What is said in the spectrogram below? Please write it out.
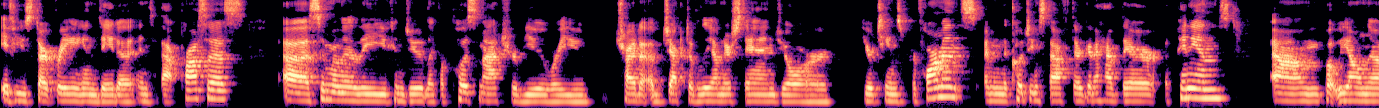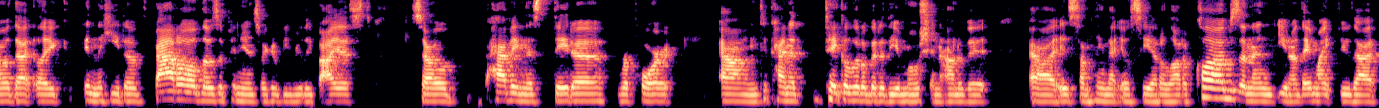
if you start bringing in data into that process. Uh, similarly, you can do like a post match review where you try to objectively understand your your team's performance. I mean, the coaching staff they're going to have their opinions, um, but we all know that like in the heat of battle, those opinions are going to be really biased. So having this data report um, to kind of take a little bit of the emotion out of it uh, is something that you'll see at a lot of clubs, and then you know they might do that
